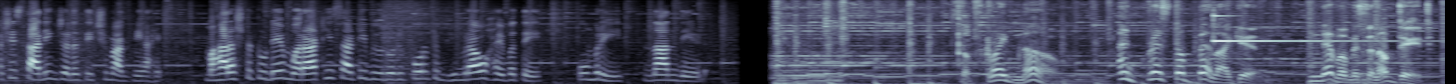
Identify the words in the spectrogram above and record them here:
अशी स्थानिक जनतेची मागणी आहे. महाराष्ट्र टुडे मराठीसाठी bureau report Bhimrao Haibate Umri Nanded. Subscribe now and press the bell icon never miss an update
